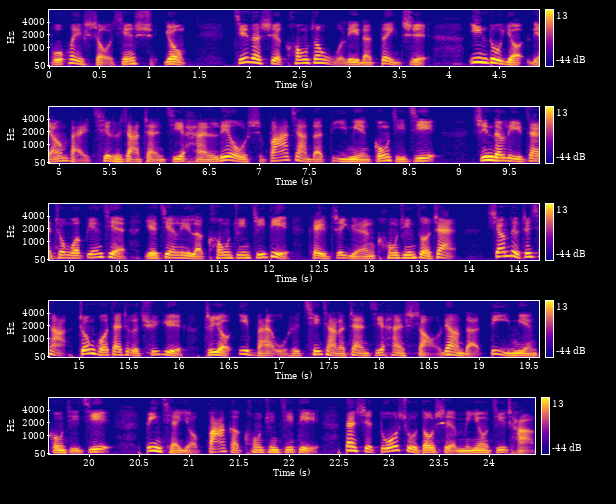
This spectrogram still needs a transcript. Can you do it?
不会首先使用。接的是空中武力的对峙，印度有两百七十架战机和六十八架的地面攻击机。新德里在中国边界也建立了空军基地，可以支援空军作战。相对之下，中国在这个区域只有一百五十七架的战机和少量的地面攻击机，并且有八个空军基地，但是多数都是民用机场。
